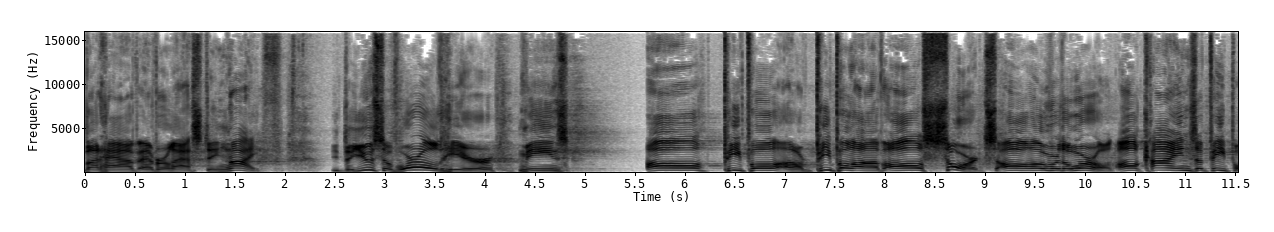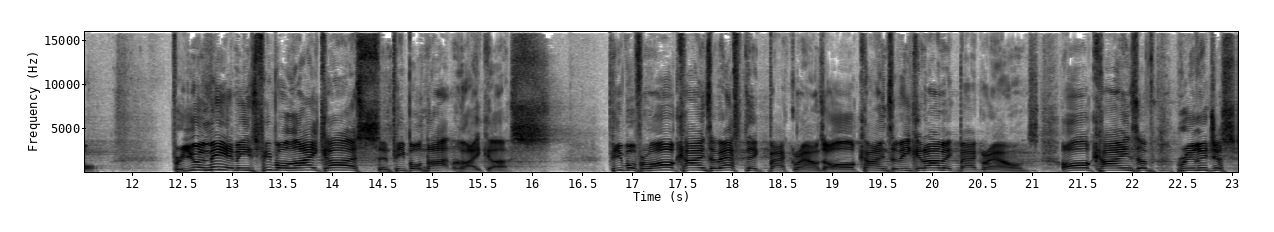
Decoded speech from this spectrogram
but have everlasting life. The use of world here means all people or people of all sorts all over the world, all kinds of people. For you and me, it means people like us and people not like us. People from all kinds of ethnic backgrounds, all kinds of economic backgrounds, all kinds of religious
